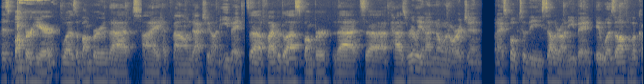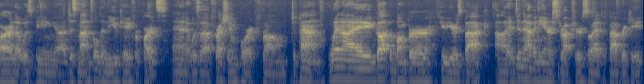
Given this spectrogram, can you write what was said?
This bumper here was a bumper that I had found actually on eBay. It's a fiberglass bumper that uh, has really an unknown origin. When I spoke to the seller on eBay, it was off of a car that was being uh, dismantled in the UK for parts, and it was a fresh import from Japan. When I got the bumper a few years back, uh, it didn't have any inner structure, so I had to fabricate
